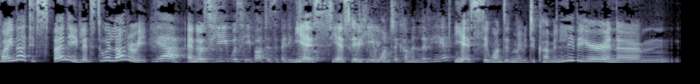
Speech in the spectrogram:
why not? It's funny. Let's do a lottery. Yeah. And was he was he participating? Yes, too? yes, Did we- he we- want to come and live here? Yes, He wanted maybe to come and live here. And, um,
